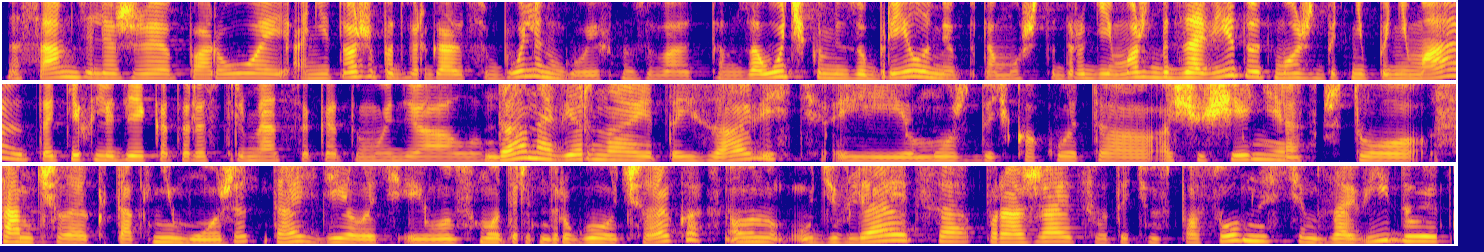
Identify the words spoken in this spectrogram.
на самом деле же порой они тоже подвергаются буллингу, их называют там заучками, зубрилами, потому что другие, может быть, завидуют, может быть, не понимают таких людей, которые которые стремятся к этому идеалу. Да, наверное, это и зависть, и может быть какое-то ощущение, что сам человек так не может да, сделать, и он смотрит на другого человека, он удивляется, поражается вот этим способностям, завидует.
